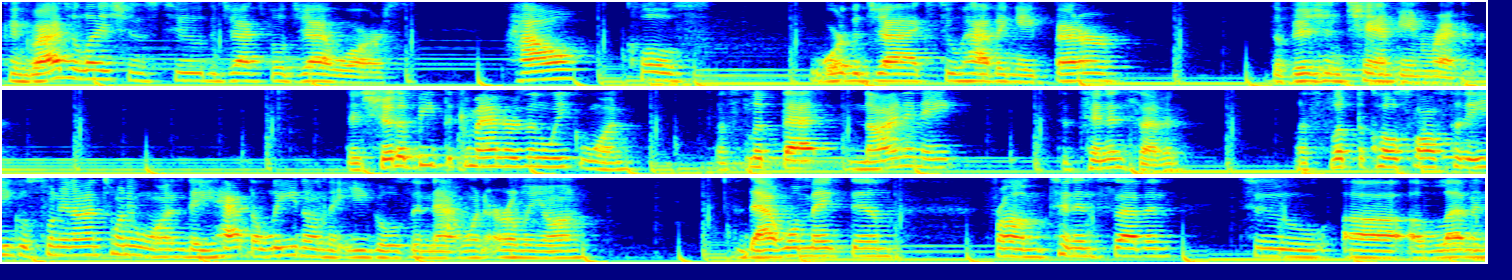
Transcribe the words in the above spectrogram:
Congratulations to the Jacksonville Jaguars. How close were the Jags to having a better division champion record. They should have beat the Commanders in week 1. Let's flip that 9 and 8 to 10 and 7. Let's flip the close loss to the Eagles 29-21. They had the lead on the Eagles in that one early on. That will make them from 10 and 7 to uh, 11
